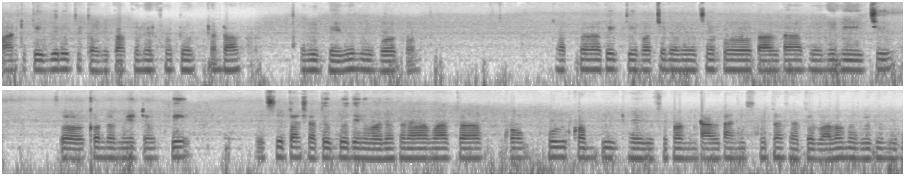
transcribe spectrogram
মাটিতে গিরে দিতে হবে এই ছোট একটা ডাল আমি ভেঙে নিব এখন। আপনারা দেখতে পাচ্ছেন আমি ছোট ডালটা ভেঙে নিয়েছি। তো এখন আমি সেটার সাথে বেঁধে নেব যখন আমার মাছটা ফুল কমপ্লিট হয়ে গেছে কারণ ডালটা আমি সুতার সাথে ভালো করে বেঁধে নেব।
